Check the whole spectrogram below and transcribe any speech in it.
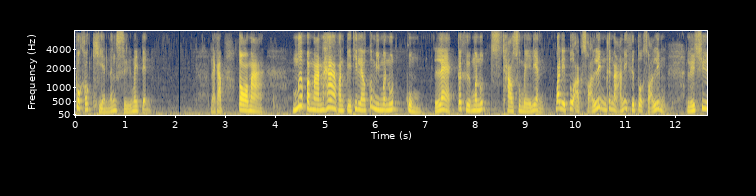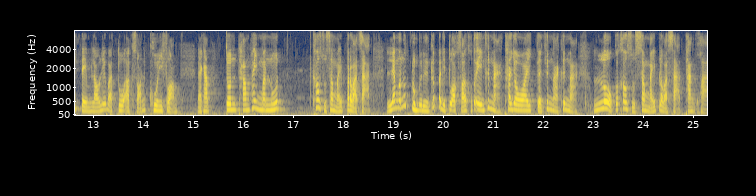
พวกเขาเขียนหนังสือไม่เป็นนะครับ ต่อมาเมื่อประมาณ 5,000 ปีที่แล้วก็มีมนุษย์กลุ่มแรกก็คือมนุษย์ชาวซูเมเรียนประดิษฐ์ตัวอักษรริมขึ้นมา นี่คือตัวอักษรริม หรือชื่อเต็มเราเรียกว่าตัวอักษรคูนิฟอร์มนะครับ จนทำให้มนุษย์เข้าสู่สมัยประวัติศาสตร์ และมนุษย์กลุ่มอื่นๆก็ประดิษฐ์ตัวอักษรของตัวเองขึ้นมาทยอยเกิดขึ้นมาขึ้นมา โลกก็เข้าสู่สมัยประวัติศาสตร์ทางขวา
